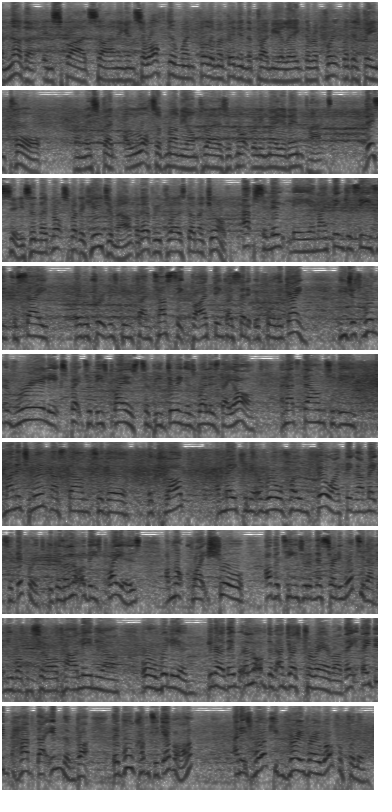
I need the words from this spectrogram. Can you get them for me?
another inspired signing. And so often when Fulham have been in the Premier League, the recruitment has been poor, and they spent a lot of money on players who've not really made an impact this season they've not spent a huge amount, but every player's done a job. Absolutely, and I think it's easy to say their recruitment's been fantastic, but I think I said it before the game. You just wouldn't have really expected these players to be doing as well as they are, and that's down to the management, that's down to the, the club, and making it a real home feel. I think that makes a difference because a lot of these players, I'm not quite sure other teams would have necessarily wanted Anthony Robinson or Palhinha or Willian. You know, they a lot of them, Andreas Pereira, they, they didn't have that in them, but they've all come together and it's working very, very well for Fulham.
